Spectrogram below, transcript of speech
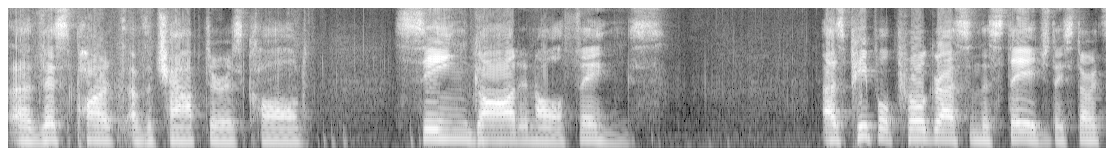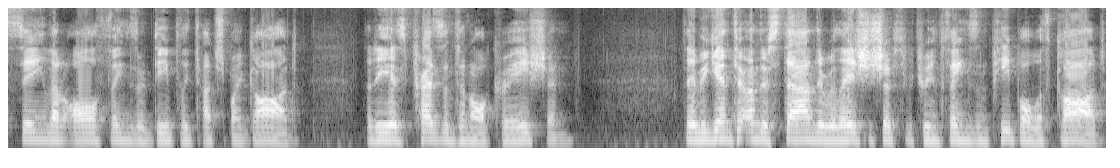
uh, this part of the chapter is called Seeing God in All Things. As people progress in the stage, they start seeing that all things are deeply touched by God, that He is present in all creation. They begin to understand the relationships between things and people with God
